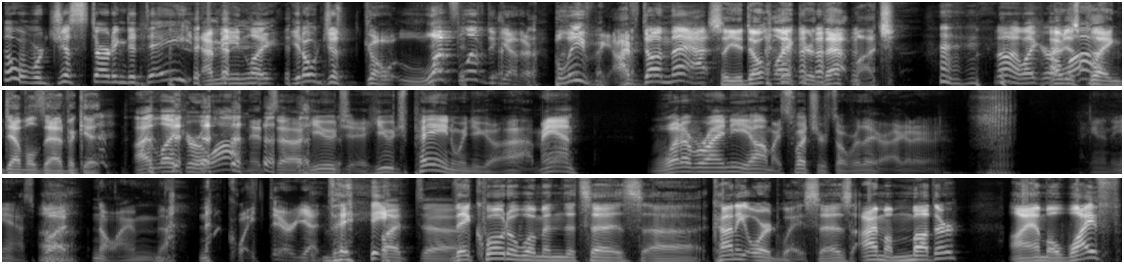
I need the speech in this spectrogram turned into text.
No, we're just starting to date. I mean, like, you don't just go, let's live together. Believe me, I've done that. So you don't like her that much. No, I like her I'm just lot. playing devil's advocate. I like her a lot. And it's a huge, a huge pain when you go, ah, man, whatever I need. Oh, my sweatshirt's over there. I got to pain in the ass. But Uh. no, I'm not, not quite there yet. They But uh, they quote a woman that says, uh, Connie Ordway says, I'm a mother, I am a wife,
